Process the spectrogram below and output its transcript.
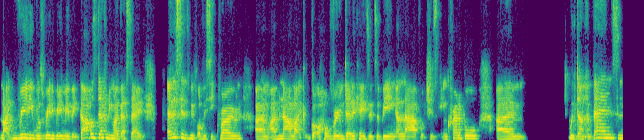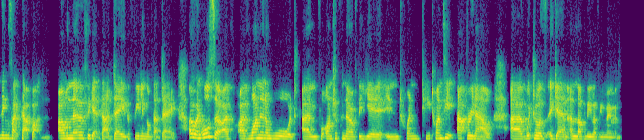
like really was really really moving. That was definitely my best day. Ever since we've obviously grown um, i've now like got a whole room dedicated to being a lab which is incredible. Um, we've done events and things like that but i will never forget that day the feeling of that day. Oh and also i've i've won an award um, for entrepreneur of the year in 2020 at brunel uh, which was again a lovely lovely moment.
